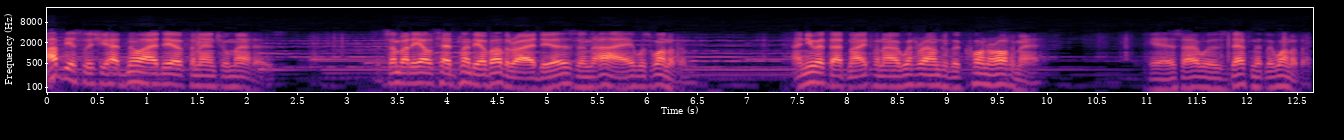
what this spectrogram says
Obviously, she had no idea of financial matters. Somebody else had plenty of other ideas, and I was one of them. I knew it that night when I went around to the corner automat. Yes, I was definitely one of them.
